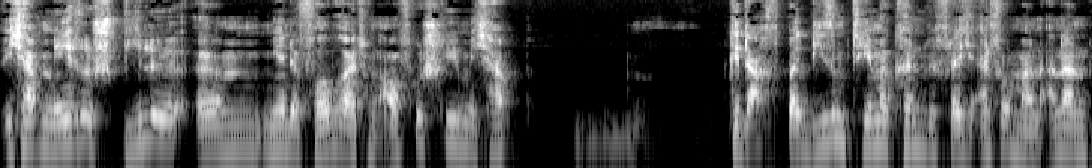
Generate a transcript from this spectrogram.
Ich habe mehrere Spiele ähm, mir in der Vorbereitung aufgeschrieben. Ich habe gedacht, bei diesem Thema können wir vielleicht einfach mal einen anderen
